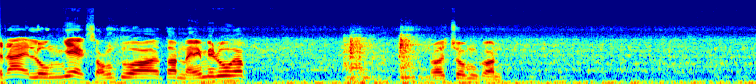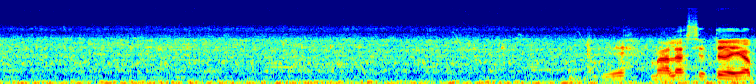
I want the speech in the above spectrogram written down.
จะได้ลงแยกสองตัวตอนไหนไม่รู้ครับรอชมก่อนเอ๊ะมาแล้วเสยเตยครับ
